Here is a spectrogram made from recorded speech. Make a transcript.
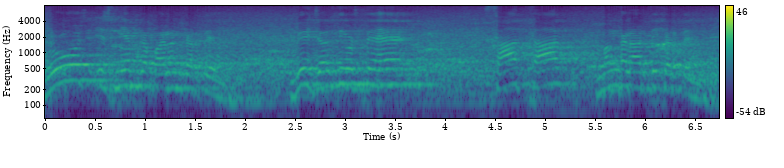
रोज़ इस नियम का पालन करते हैं। वे जल्दी उठते हैं साथ साथ मंगल आरती करते हैं।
